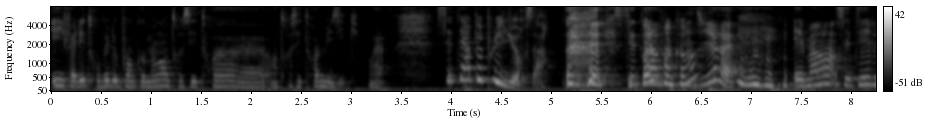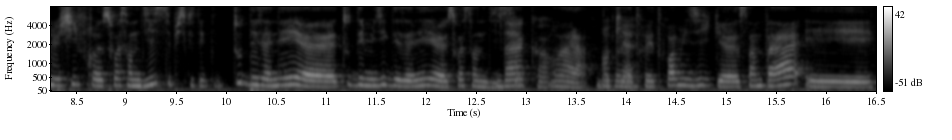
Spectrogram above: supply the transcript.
et il fallait trouver le point commun entre ces trois, euh, entre ces trois musiques. Voilà. C'était un peu plus dur ça. c'était un le point commun dur. et eh ben, c'était le chiffre 70 puisque c'était toutes des années, toutes des musiques des années 70. D'accord. Voilà. Donc on a trouvé trois musiques sympas et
